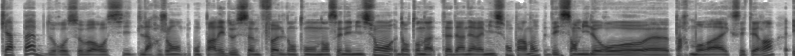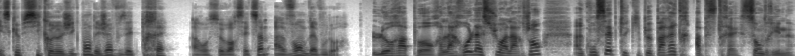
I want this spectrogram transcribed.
capable de recevoir aussi de l'argent. On parlait de somme folle dans ton ancienne émission, dans ton, ta dernière émission, pardon, des 100 000 euros euh, par mois, etc. Est-ce que psychologiquement, déjà, vous êtes prêt à recevoir cette somme avant de la vouloir? Le rapport, la relation à l'argent, un concept qui peut paraître abstrait. Sandrine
